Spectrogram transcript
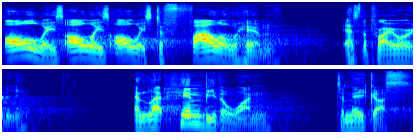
always, always, always to follow him as the priority and let Him be the one to make us.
